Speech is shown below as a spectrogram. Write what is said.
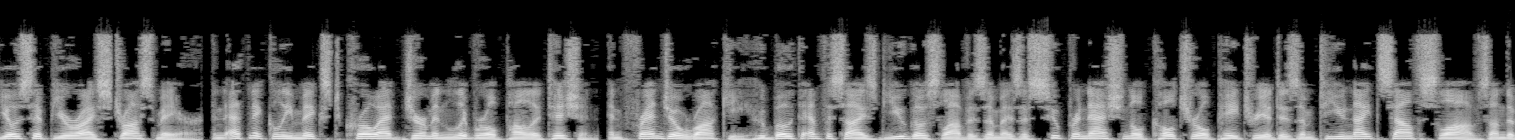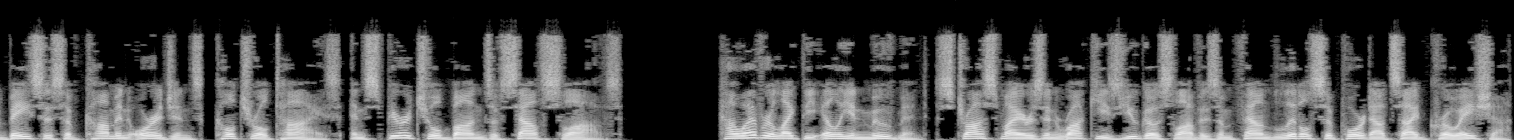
Josip Juraj Strossmayer, an ethnically mixed Croat-German liberal politician, and Franjo Rački who both emphasized Yugoslavism as a supranational cultural patriotism to unite South Slavs on the basis of common origins, cultural ties, and spiritual bonds of South Slavs. However like the Illyrian movement, Strossmayer's and Rački's Yugoslavism found little support outside Croatia.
